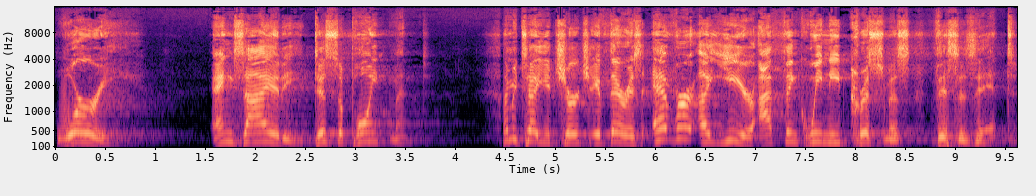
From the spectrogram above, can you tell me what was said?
worry, anxiety, disappointment. Let me tell you, church, if there is ever a year I think we need Christmas, this is it.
